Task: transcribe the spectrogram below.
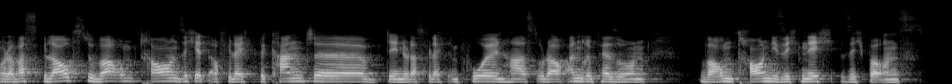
oder was glaubst du, warum trauen sich jetzt auch vielleicht Bekannte, denen du das vielleicht empfohlen hast, oder auch andere Personen, warum trauen die sich nicht, sich bei uns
